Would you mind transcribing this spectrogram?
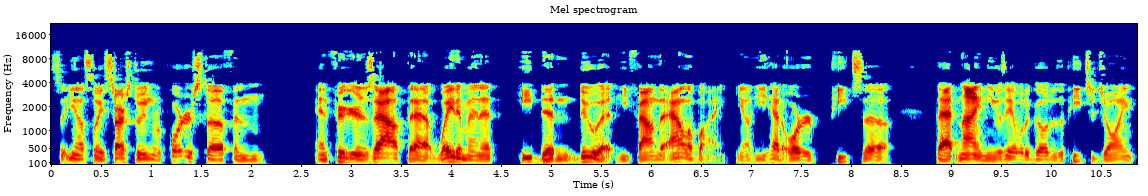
So, you know, so he starts doing reporter stuff and, and figures out that, wait a minute, he didn't do it. He found the alibi. You know, he had ordered pizza that night and he was able to go to the pizza joint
